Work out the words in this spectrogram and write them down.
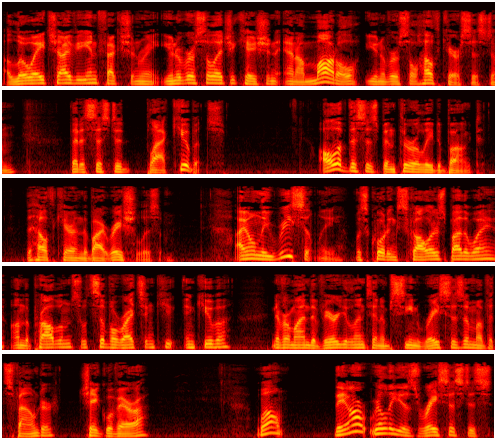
a low HIV infection rate, universal education, and a model universal health care system that assisted black Cubans. All of this has been thoroughly debunked the healthcare and the biracialism. I only recently was quoting scholars, by the way, on the problems with civil rights in, Cu- in Cuba, never mind the virulent and obscene racism of its founder, Che Guevara. Well, they aren't really as racist as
